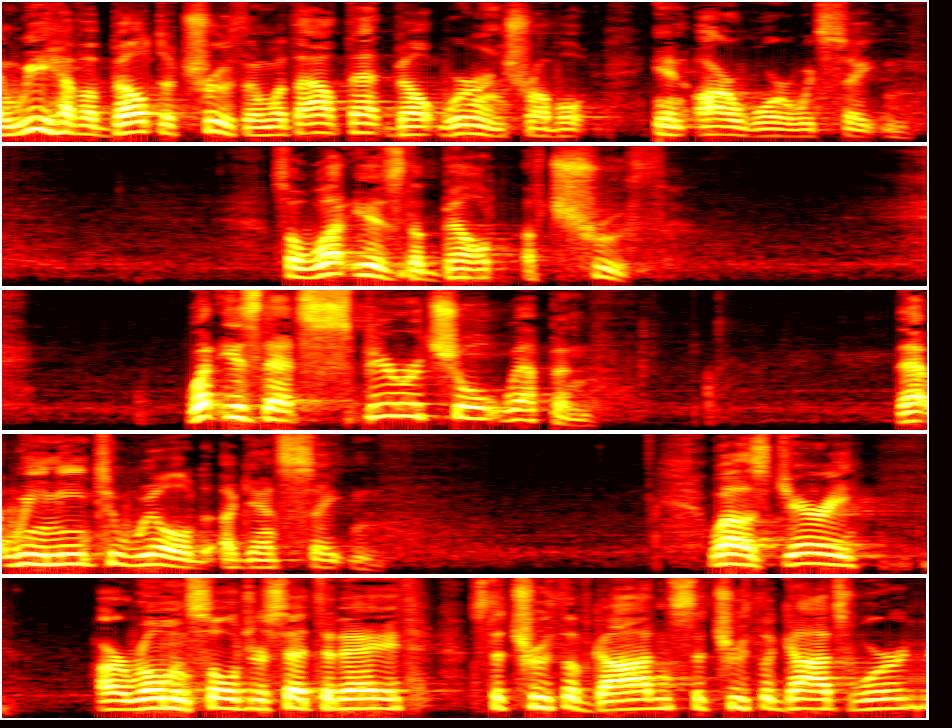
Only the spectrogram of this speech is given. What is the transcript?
And we have a belt of truth, and without that belt, we're in trouble in our war with Satan. So, what is the belt of truth? What is that spiritual weapon that we need to wield against Satan? Well, as Jerry our Roman soldier said today, it's the truth of God, and it's the truth of God's word.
